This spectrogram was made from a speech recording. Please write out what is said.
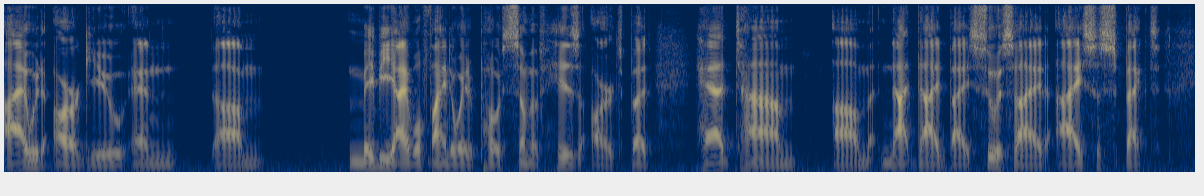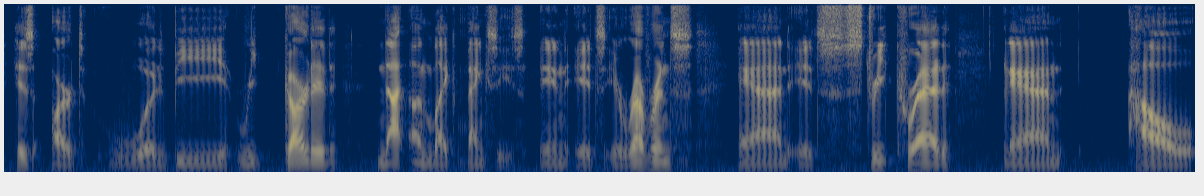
I would argue, and um, maybe I will find a way to post some of his art, but had Tom um, not died by suicide, I suspect his art would be regarded not unlike Banksy's in its irreverence and its street cred and how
